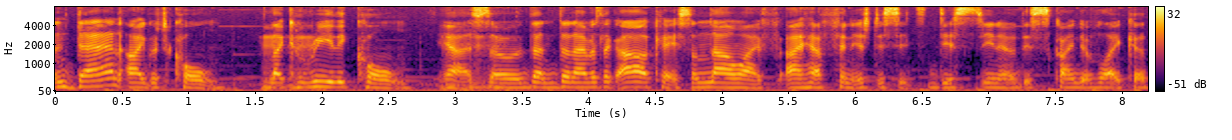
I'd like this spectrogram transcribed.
then I got calm, like really calm. Yeah. So then then I was like, ah, okay. So now I've I have finished this it's this you know this kind of like a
